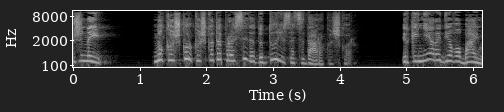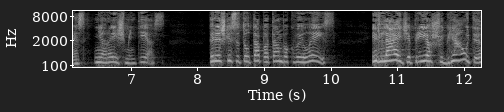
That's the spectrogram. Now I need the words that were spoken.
žinai, nuo kažkur kažkada prasideda, durys atsidaro kažkur. Ir kai nėra Dievo baimės, nėra išminties. Tai reiškia, tauta patampa kvailais ir leidžia priešui greuti,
